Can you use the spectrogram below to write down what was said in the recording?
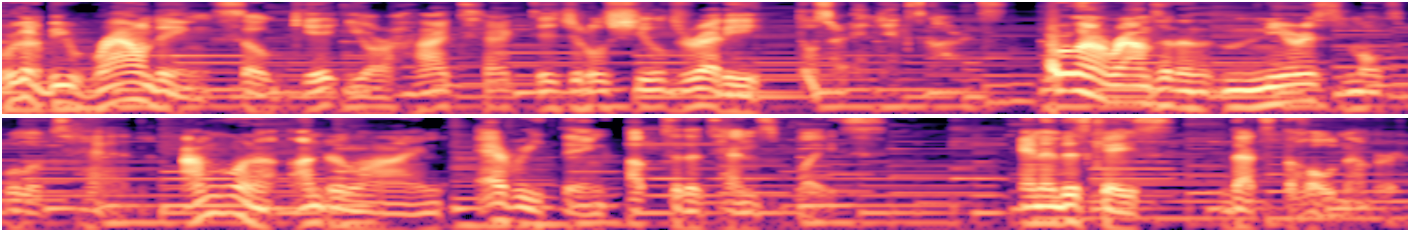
we're to be rounding. So get your high-tech digital shields ready. Those are index cards. We're to round to the nearest multiple of 10. I'm to underline everything up to the tens place. And in this case, that's the whole number.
